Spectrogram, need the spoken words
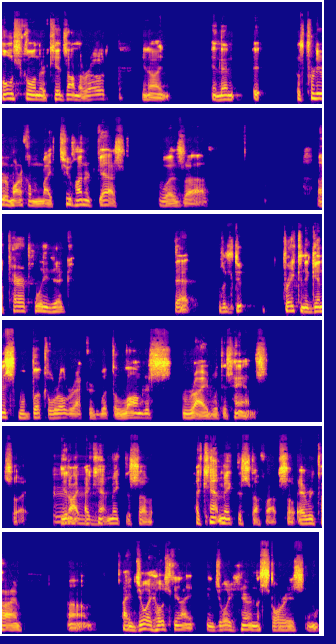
homeschooling their kids on the road. You know, and, and then it was pretty remarkable. My 200 guest was uh, a paraplegic that was do, breaking the Guinness Book of World Record with the longest ride with his hands. So, mm. you know, I, I, mm. can't make this up. I can't make this stuff up. So every time um, I enjoy hosting, I enjoy hearing the stories, and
